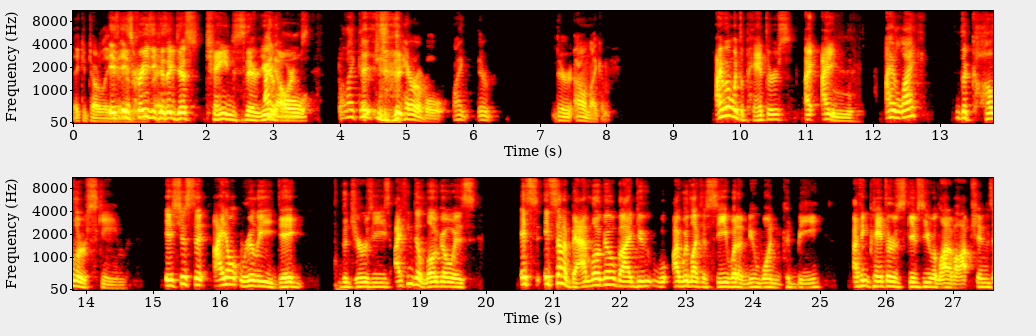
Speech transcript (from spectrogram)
They could totally It's, it's crazy because they just changed their I uniforms. know. But like they're terrible. Like they're they're I don't like them. I went with the Panthers. I I I like the color scheme. It's just that I don't really dig the jerseys. I think the logo is it's it's not a bad logo, but I do I would like to see what a new one could be. I think Panthers gives you a lot of options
